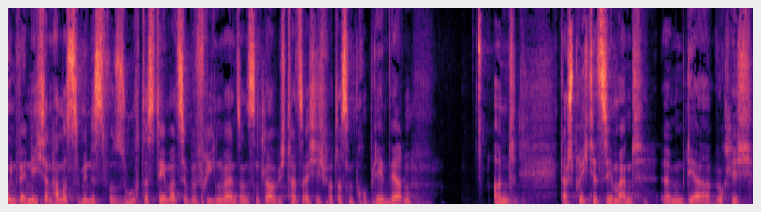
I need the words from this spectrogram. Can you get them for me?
Und wenn nicht, dann haben wir es zumindest versucht, das Thema zu befrieden, weil ansonsten glaube ich tatsächlich wird das ein Problem werden. Und da spricht jetzt jemand, ähm, der wirklich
